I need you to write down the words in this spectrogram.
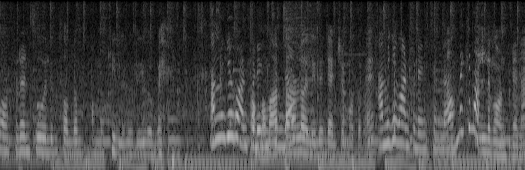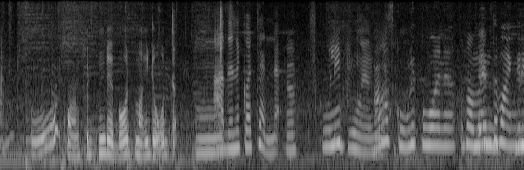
കോൺഫിഡൻസ് പോലും സ്വന്തം അമ്മയ്ക്കില്ലല്ലോ ദൈവമേ. അമ്മയ്ക്ക് കോൺഫിഡൻസ് ഉണ്ടോ? അമ്മമാർക്കാണല്ലോ അല്ലെങ്കിലും ടെൻഷൻ മൊത്തമേ അമ്മയ്ക്ക് കോൺഫിഡൻസ് ഉണ്ടോ? അമ്മയ്ക്ക് നല്ല കോൺഫിഡൻസ് ആണ് so confident about my daughter അതിനെ കൊച്ചല്ല. സ്കൂളിൽ പോകാൻ ആ സ്കൂളിൽ പോവാന്? എന്ത് ഭയങ്കര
